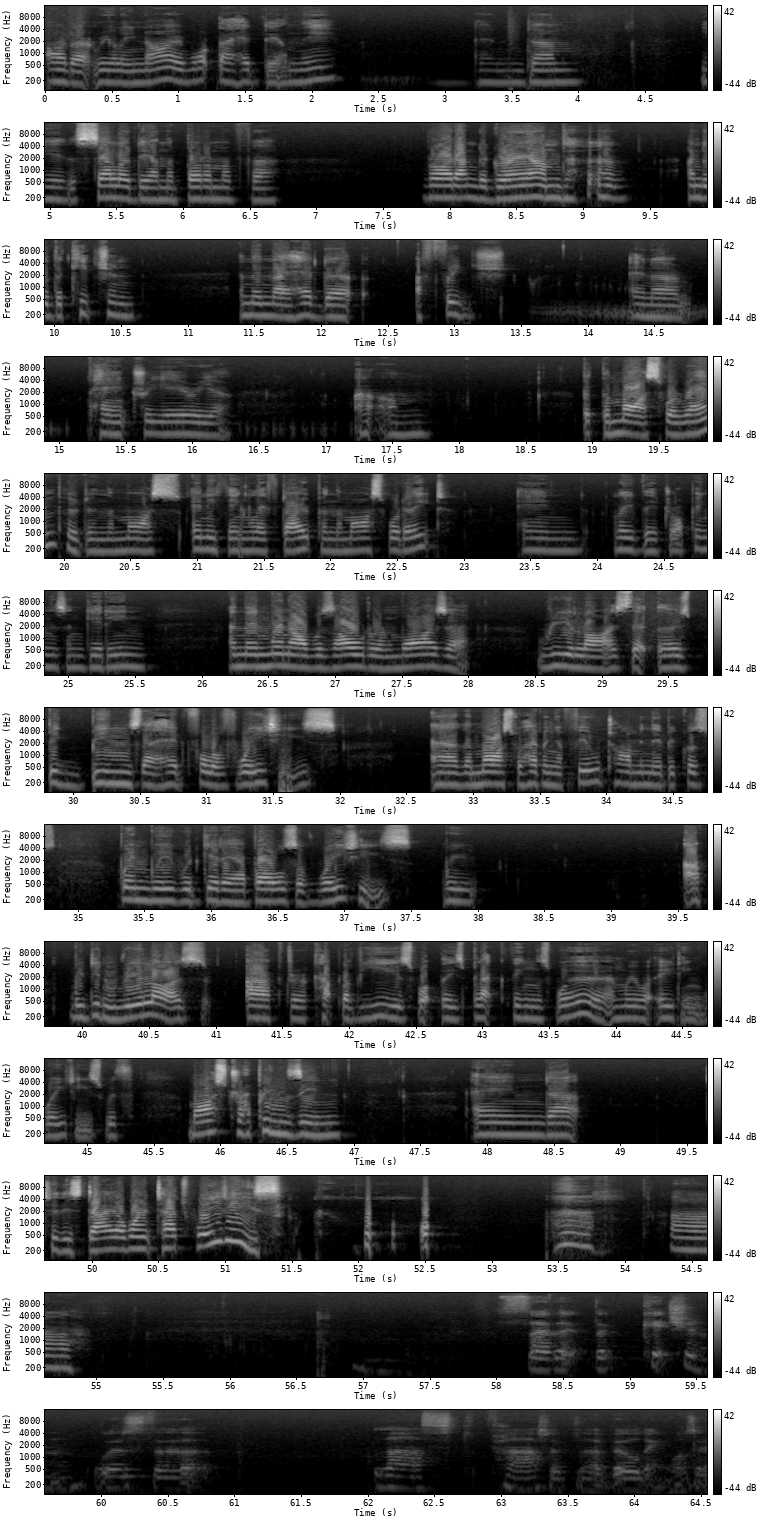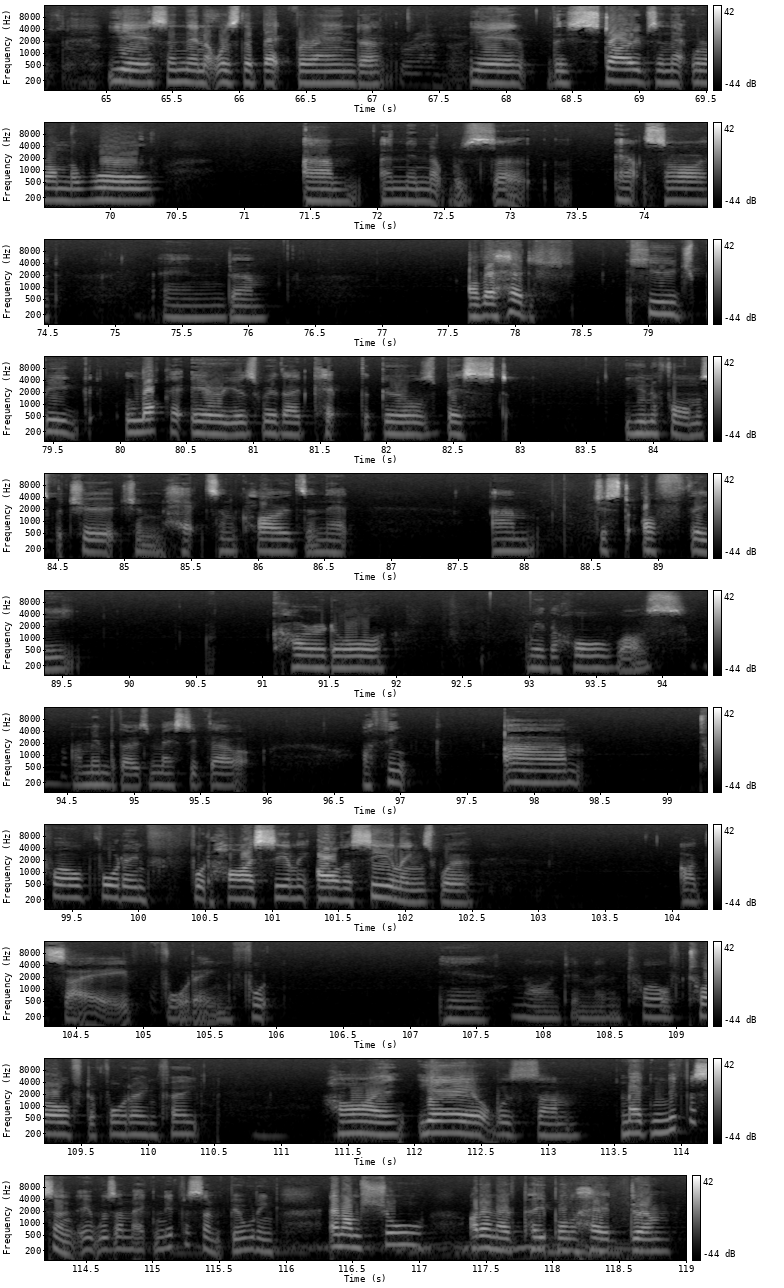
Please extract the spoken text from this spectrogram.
I don't really know what they had down there. And um, yeah, the cellar down the bottom of the right underground, under the kitchen, and then they had a, a fridge and a pantry area. Um, but the mice were rampant, and the mice, anything left open, the mice would eat and leave their droppings and get in. And then when I was older and wiser, realised that those big bins they had full of Weeties, uh, the mice were having a field time in there because when we would get our bowls of Weeties, we we didn't realise after a couple of years what these black things were, and we were eating Weeties with mice droppings in. And uh, to this day, I won't touch Weeties. uh, so the, the kitchen was the last part of the building, was it? Yes, and then it was the back veranda. Back veranda. Yeah, the stoves and that were on the wall, um, and then it was uh, outside, and um, oh, they had huge, big locker areas where they'd kept the girls' best uniforms for church and hats and clothes and that. Um, just off the corridor where the hall was. I remember those massive, they were, I think, um, 12, 14 foot high ceiling. Oh, the ceilings were, I'd say, 14 foot, yeah, 9, 10, 11, 12, 12 to 14 feet high. Yeah, it was um, magnificent. It was a magnificent building. And I'm sure, I don't know if people had. Um,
